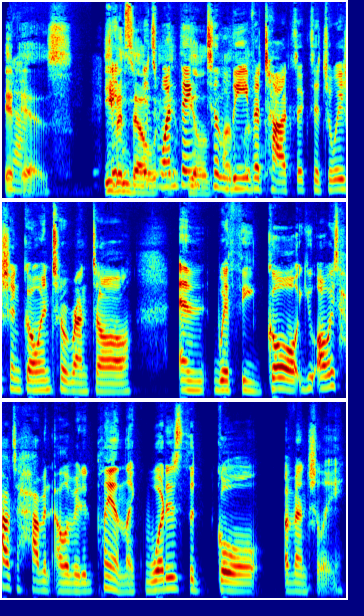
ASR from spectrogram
it is. Yeah. Even it's, though it's one it thing to leave a toxic situation, go into rental, and with the goal, you always have to have an elevated plan. Like, what is the goal eventually?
